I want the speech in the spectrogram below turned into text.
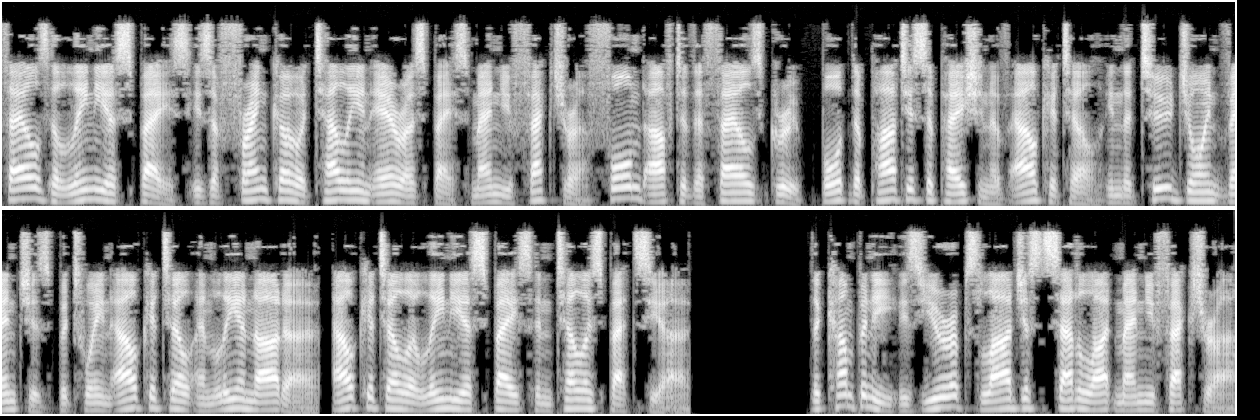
Thales Alenia Space is a Franco-Italian aerospace manufacturer formed after the Thales Group bought the participation of Alcatel in the two joint ventures between Alcatel and Leonardo, Alcatel Alenia Space and Telespazio. The company is Europe's largest satellite manufacturer.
